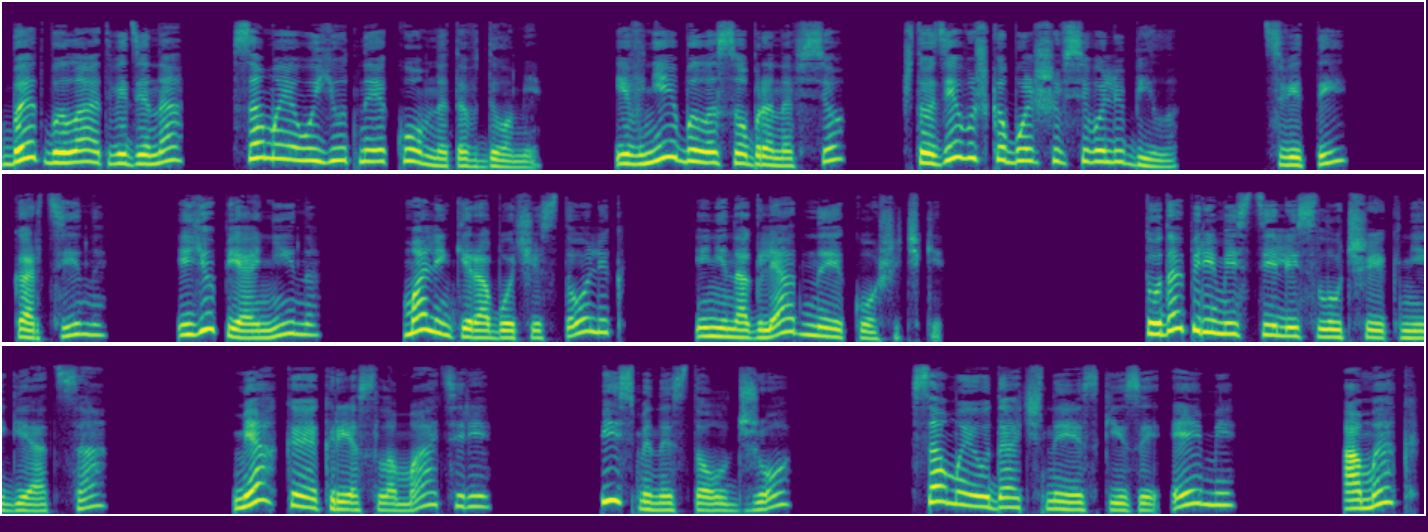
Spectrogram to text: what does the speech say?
Бет была отведена самая уютная комната в доме, и в ней было собрано все, что девушка больше всего любила. Цветы, картины, ее пианино, маленький рабочий столик и ненаглядные кошечки. Туда переместились лучшие книги отца, мягкое кресло матери, письменный стол Джо, самые удачные эскизы Эми, а Мэг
